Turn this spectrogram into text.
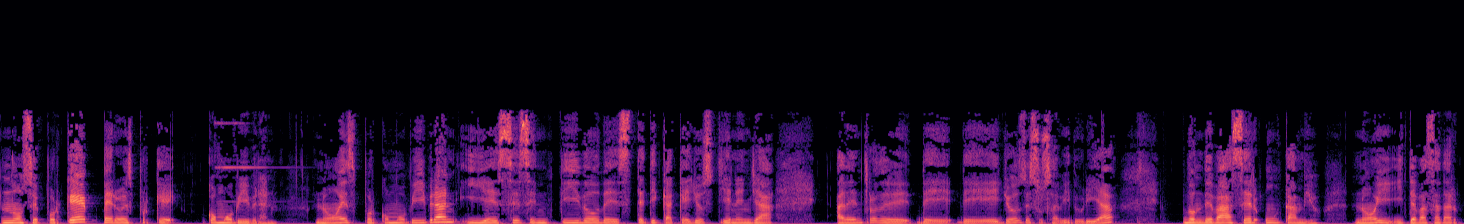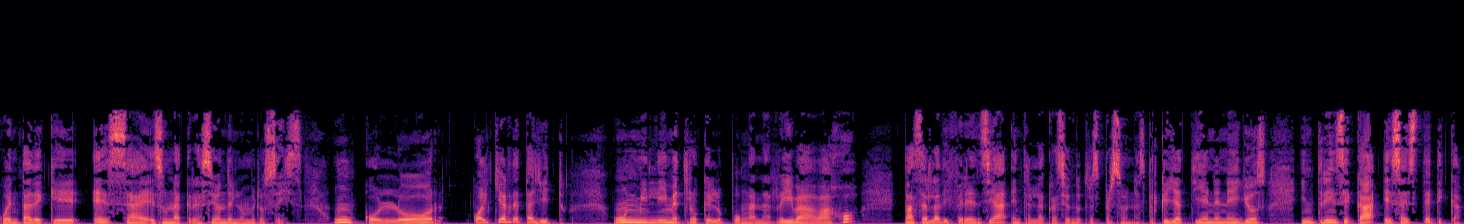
No sé por qué, pero es porque cómo vibran. ¿No? Es por cómo vibran y ese sentido de estética que ellos tienen ya adentro de, de, ellos, de su sabiduría, donde va a ser un cambio, ¿no? Y, te vas a dar cuenta de que esa es una creación del número 6. Un color, cualquier detallito, un milímetro que lo pongan arriba, abajo, va a ser la diferencia entre la creación de otras personas, porque ya tienen ellos intrínseca esa estética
